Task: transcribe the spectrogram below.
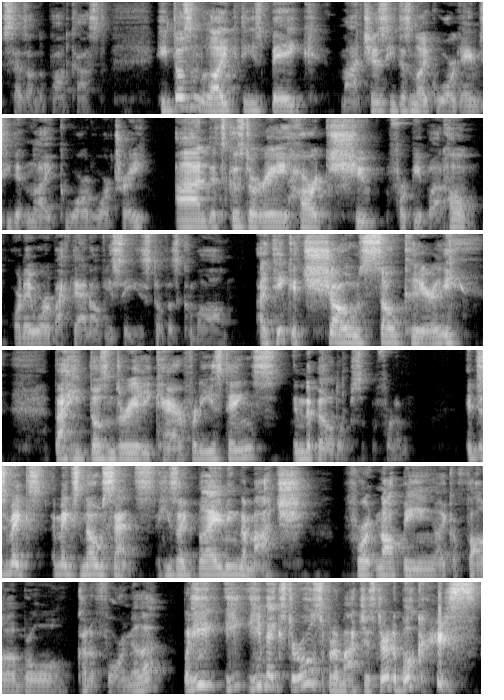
says on the podcast he doesn't like these big matches. He doesn't like war games. He didn't like World War Three, and it's because they're really hard to shoot for people at home, or they were back then. Obviously, stuff has come along. I think it shows so clearly that he doesn't really care for these things in the build-ups for them. It just makes it makes no sense. He's like blaming the match for it not being like a followable kind of formula. But he he, he makes the rules for the matches. They're the bookers.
